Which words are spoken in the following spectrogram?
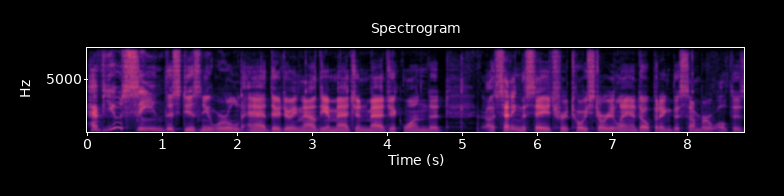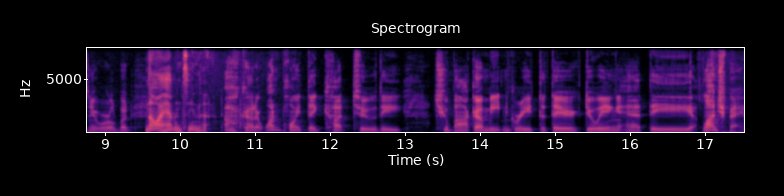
Have you seen this Disney World ad they're doing now, the Imagine Magic one that uh, setting the stage for Toy Story Land opening this summer at Walt Disney World, but No, I haven't seen that. Oh god! At one point, they cut to the Chewbacca meet and greet that they're doing at the Launch Bay.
